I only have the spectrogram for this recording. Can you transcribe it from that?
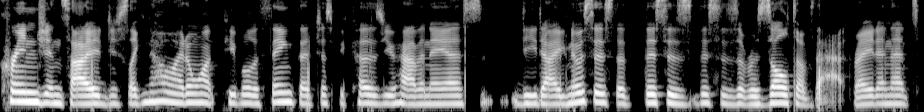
cringe inside, just like, no, I don't want people to think that just because you have an ASD diagnosis that this is this is a result of that, right? And that's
